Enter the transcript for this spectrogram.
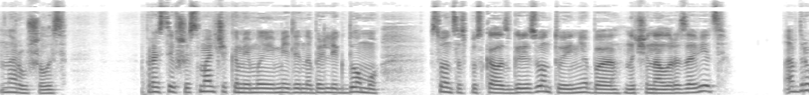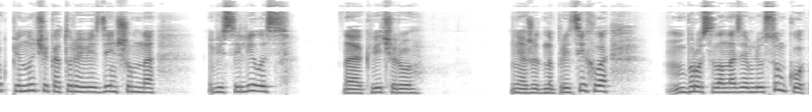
нарушилась. Простившись с мальчиками, мы медленно брели к дому. Солнце спускалось к горизонту, и небо начинало розоветь. А вдруг Пинучи, которая весь день шумно веселилась, а к вечеру неожиданно притихла, бросила на землю сумку,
